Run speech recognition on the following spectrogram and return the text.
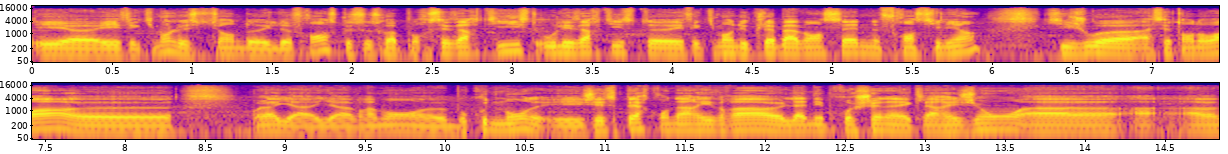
Et, effectivement, le stand de Île-de-France, que ce soit pour ces artistes ou les artistes effectivement du club avant-scène francilien qui jouent à cet endroit, voilà, il y a, vraiment euh, beaucoup de monde et j'espère qu'on arrivera euh, l'année prochaine avec la région à,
